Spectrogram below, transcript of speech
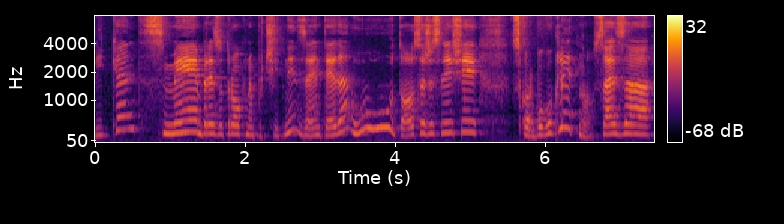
vikend, sme brez otrok na počitnici za en teden. Uf, to se že sliši skoraj bogokletno. Vsaj za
